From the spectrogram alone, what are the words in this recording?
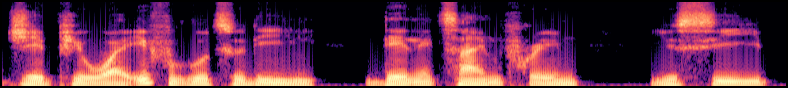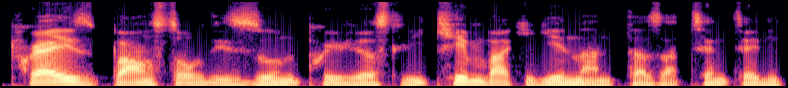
JPY. If we go to the daily time frame, you see price bounced off this zone previously, came back again and has attempted it.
